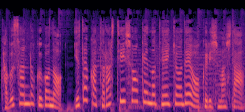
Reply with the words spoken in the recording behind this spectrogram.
株三六五の豊かトラスティ証券の提供でお送りしました。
